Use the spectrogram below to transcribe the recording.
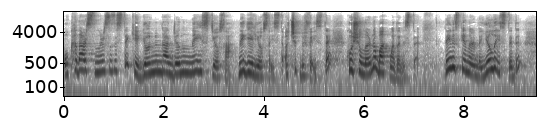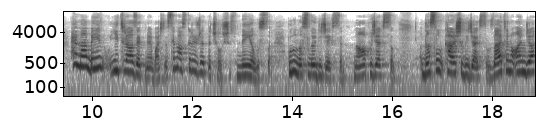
o kadar sınırsız iste ki gönlünden canın ne istiyorsa, ne geliyorsa iste, açık büfe iste, koşullarına bakmadan iste. Deniz kenarında yalı istedin. Hemen beyin itiraz etmeye başladı. Sen asgari ücretle çalışıyorsun. Ne yalısı? Bunu nasıl ödeyeceksin? Ne yapacaksın? Nasıl karşılayacaksın? Zaten o anca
